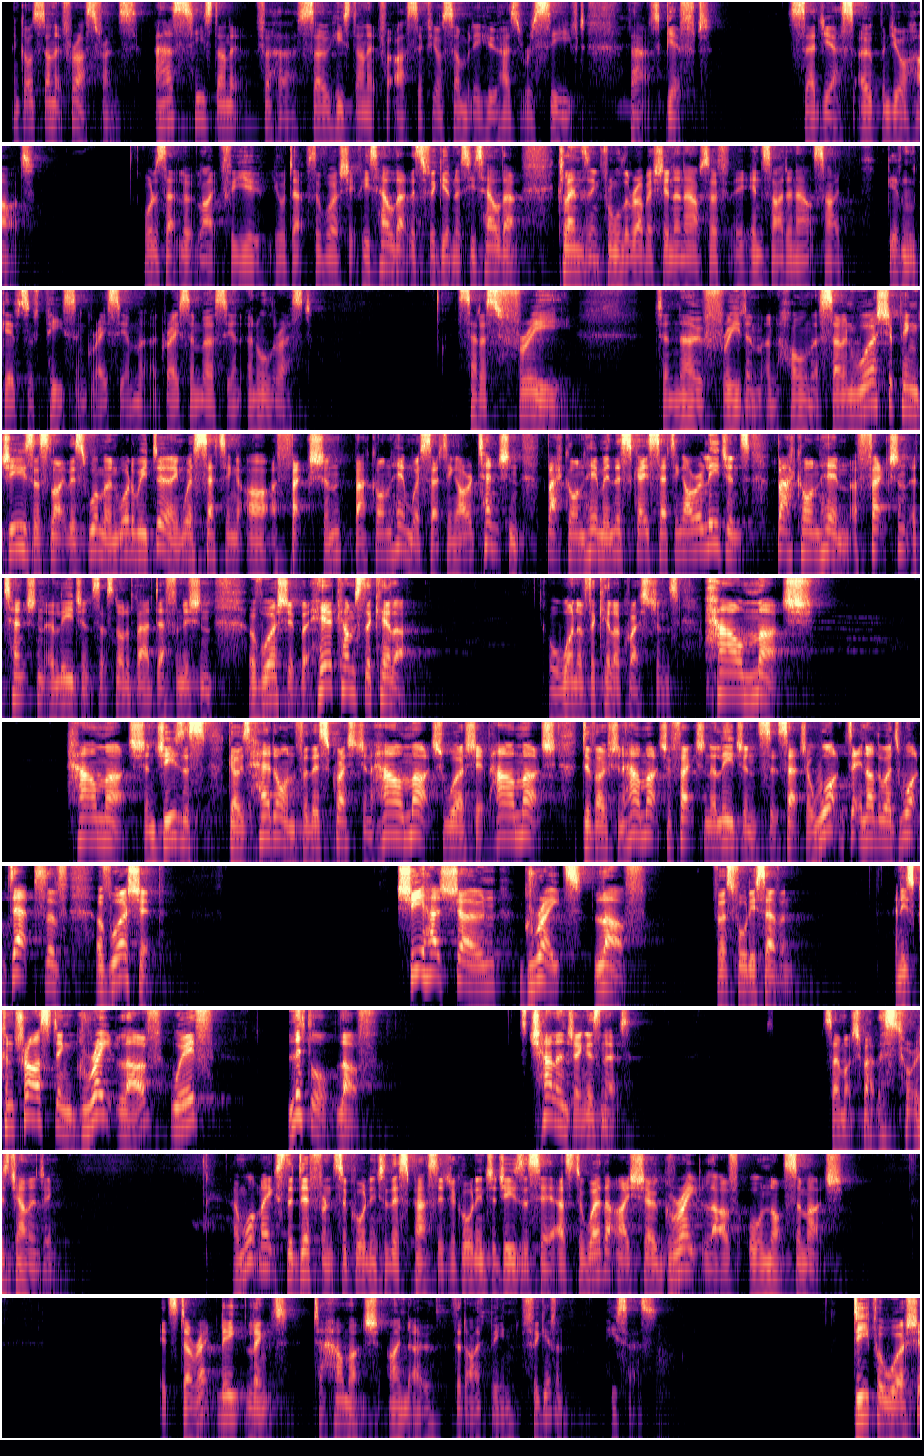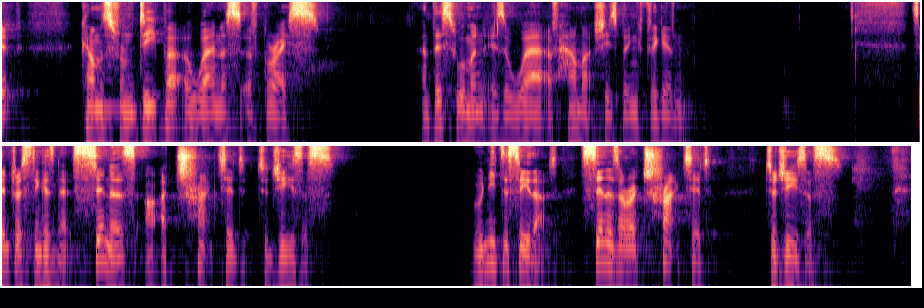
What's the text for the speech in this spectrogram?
And God's done it for us, friends. As He's done it for her, so He's done it for us. If you're somebody who has received that gift, said yes, opened your heart, what does that look like for you, your depth of worship? He's held out this forgiveness. He's held out cleansing from all the rubbish in and out of inside and outside, given gifts of peace and grace and, mercy and, and all the rest. Set us free to know freedom and wholeness. So, in worshiping Jesus like this woman, what are we doing? We're setting our affection back on Him. We're setting our attention back on Him. In this case, setting our allegiance back on Him. Affection, attention, allegiance. That's not a bad definition of worship. But here comes the killer, or one of the killer questions How much how much? And Jesus goes head on for this question. How much worship? How much devotion? How much affection, allegiance, etc.? What, in other words, what depth of, of worship? She has shown great love. Verse 47. And he's contrasting great love with little love. It's challenging, isn't it? So much about this story is challenging. And what makes the difference, according to this passage, according to Jesus here, as to whether I show great love or not so much? It's directly linked to how much I know that I've been forgiven, he says. Deeper worship comes from deeper awareness of grace. And this woman is aware of how much she's been forgiven. It's interesting, isn't it? Sinners are attracted to Jesus. We need to see that. Sinners are attracted to Jesus.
